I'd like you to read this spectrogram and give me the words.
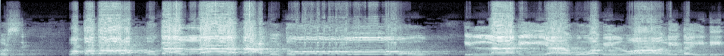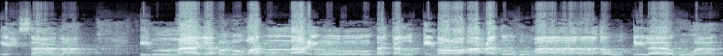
করছে وقضى ربك ألا تعبدوا إلا إياه وبالوالدين إحسانا إما يبلغن عندك الكبر أحدهما أو كلاهما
